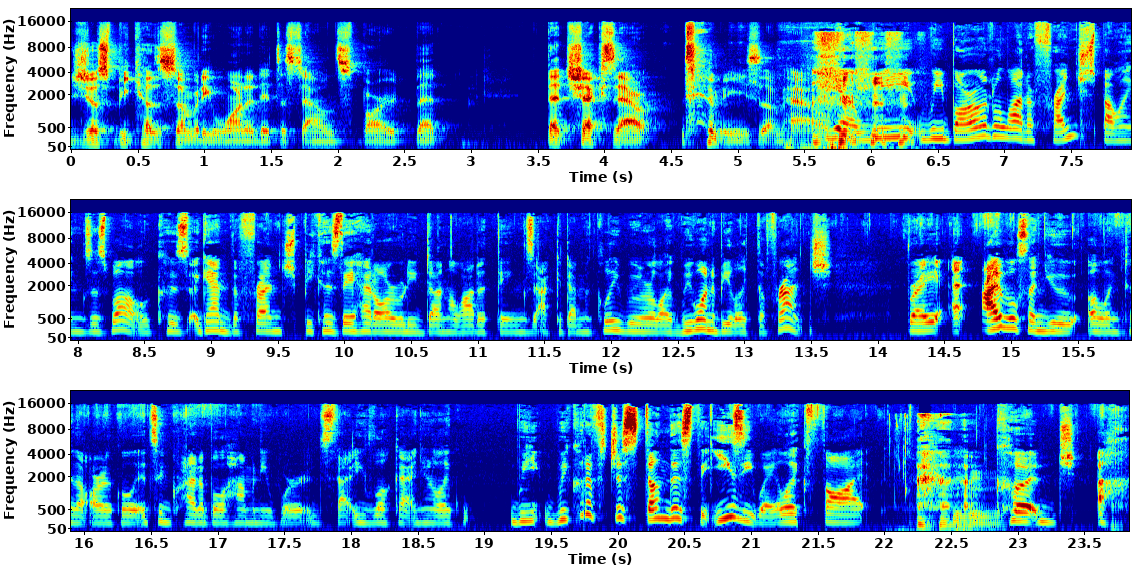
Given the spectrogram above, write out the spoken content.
just because somebody wanted it to sound smart that that checks out to me somehow. yeah, we we borrowed a lot of French spellings as well because again, the French because they had already done a lot of things academically, we were like we want to be like the French. Right? I will send you a link to the article. It's incredible how many words that you look at and you're like we we could have just done this the easy way, like thought could ugh.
